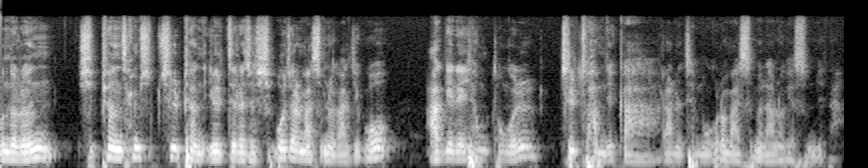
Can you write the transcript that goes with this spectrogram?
오늘은 시편 37편 1절에서 15절 말씀을 가지고 악인의 형통을 질투합니까? 라는 제목으로 말씀을 나누겠습니다.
